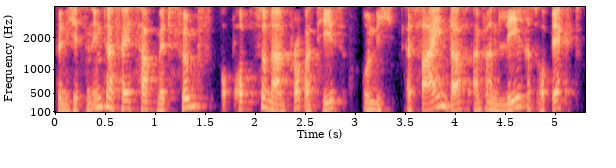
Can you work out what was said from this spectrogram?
wenn ich jetzt ein Interface habe mit fünf optionalen Properties und ich assign das einfach ein leeres Objekt,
